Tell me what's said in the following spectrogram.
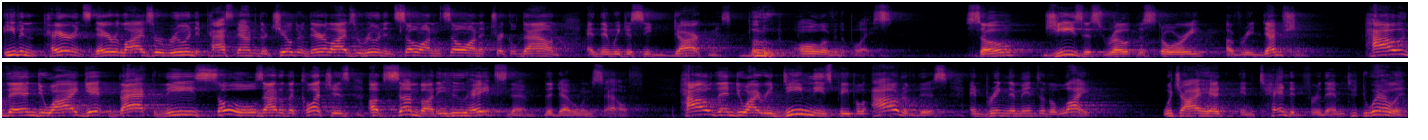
even parents, their lives are ruined, it passed down to their children, their lives are ruined, and so on and so on, it trickled down. And then we just see darkness, boom, all over the place. So Jesus wrote the story of redemption. How then do I get back these souls out of the clutches of somebody who hates them? The devil himself. How then do I redeem these people out of this and bring them into the light, which I had intended for them to dwell in?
